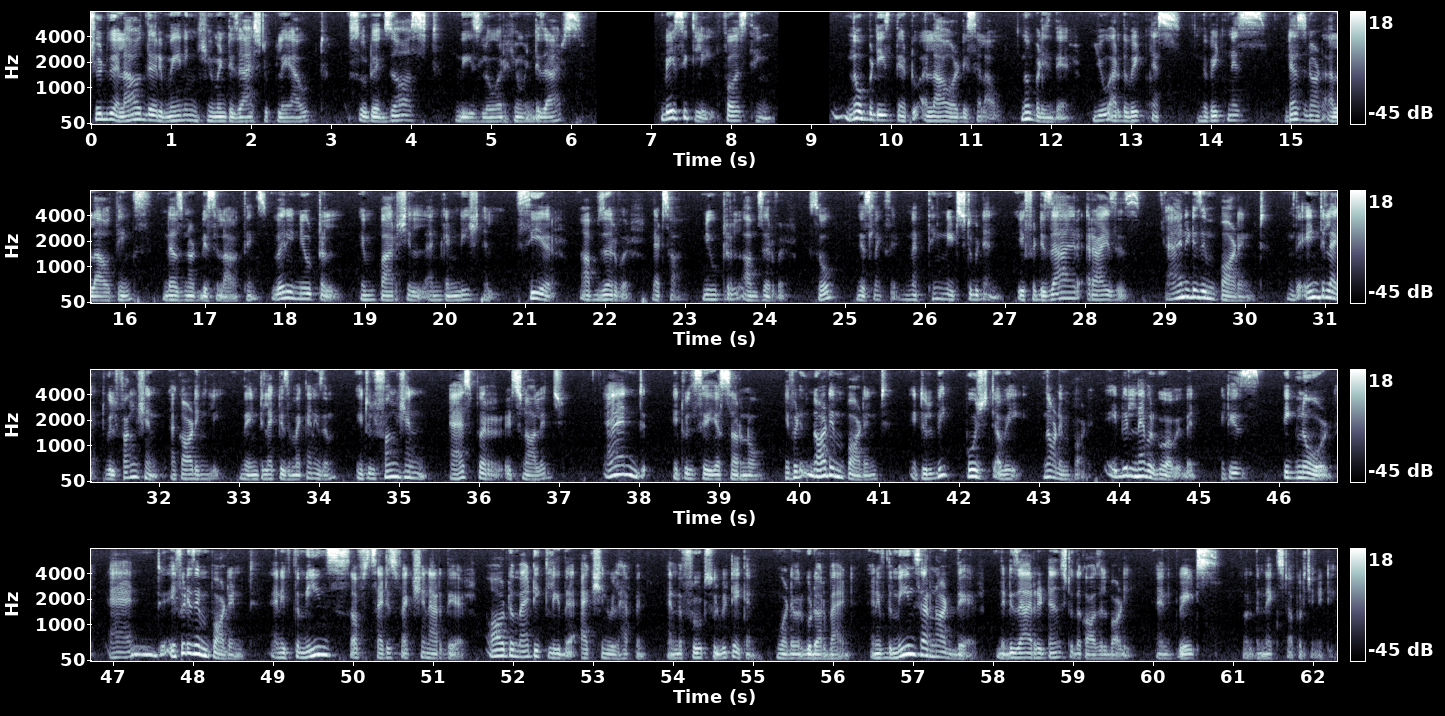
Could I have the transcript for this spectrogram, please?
Should we allow the remaining human desires to play out? So, to exhaust these lower human desires? Basically, first thing, nobody is there to allow or disallow. Nobody is there. You are the witness. The witness does not allow things, does not disallow things. Very neutral, impartial, and conditional. Seer, observer, that's all. Neutral observer. So, just like I said, nothing needs to be done. If a desire arises and it is important, the intellect will function accordingly. The intellect is a mechanism, it will function as per its knowledge and it will say yes or no. If it is not important, it will be pushed away. Not important. It will never go away, but it is ignored. And if it is important, and if the means of satisfaction are there, automatically the action will happen and the fruits will be taken, whatever good or bad. And if the means are not there, the desire returns to the causal body and it waits for the next opportunity.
